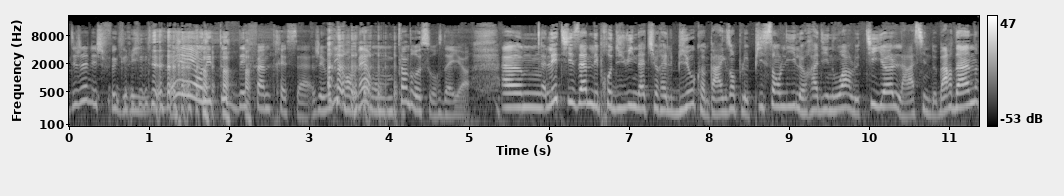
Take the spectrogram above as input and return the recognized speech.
déjà les cheveux gris. Et on est toutes des femmes très sages. Et les grand-mères ont plein de ressources d'ailleurs. Euh, les tisanes, les produits naturels bio, comme par exemple le pissenlit, le radis noir, le tilleul, la racine de bardane,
